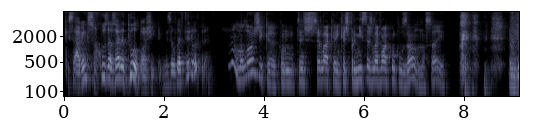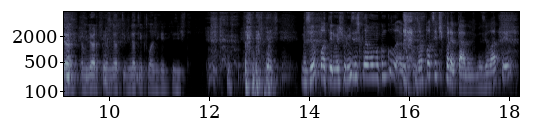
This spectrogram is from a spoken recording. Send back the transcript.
Que se- alguém que se recusa a usar a tua lógica, mas ele deve ter outra. Não, uma lógica, quando tens, sei lá, que- em que as premissas levam à conclusão, não sei. A melhor, a melhor, a melhor, melhor tipo de lógica que existe. Mas, mas ele pode ter umas premissas que levam a uma conclusão. A conclusão pode ser disparatada, mas ele há de ter.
